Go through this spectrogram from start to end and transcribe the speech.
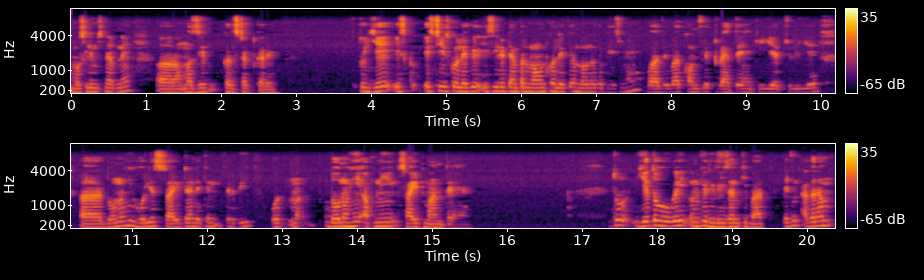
मुस्लिम्स ने अपने मस्जिद कंस्ट्रक्ट करे। तो ये इस इस चीज़ को लेके इसीलिए टेंपल माउंट को लेके उन दोनों के बीच में वाद विवाद कॉन्फ्लिक्ट रहते हैं कि ये एक्चुअली ये आ, दोनों ही होलियस्ट साइट है लेकिन फिर भी दोनों ही अपनी साइट मानते हैं। तो ये तो हो गई उनके रिलीजन की बात। लेकिन अगर हम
